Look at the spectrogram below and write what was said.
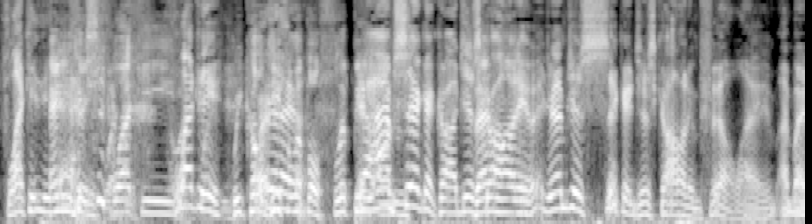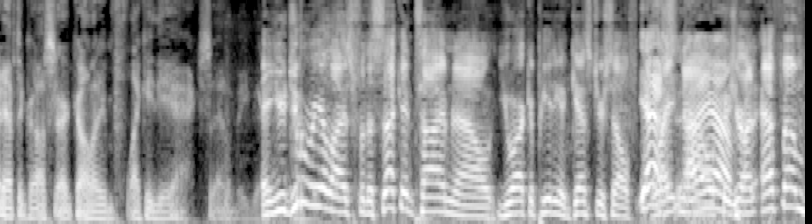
Flecky the Anything axe. Flecky. Flecky. We call We're D. gonna- Filippo Flippy. Yeah, I'm sick of call, just calling line. him. I'm just sick of just calling him Phil. I I might have to call, start calling him Flecky the Axe. That'll be good. And you do realize for the second time now, you are competing against yourself Yes, right now because you're on FM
